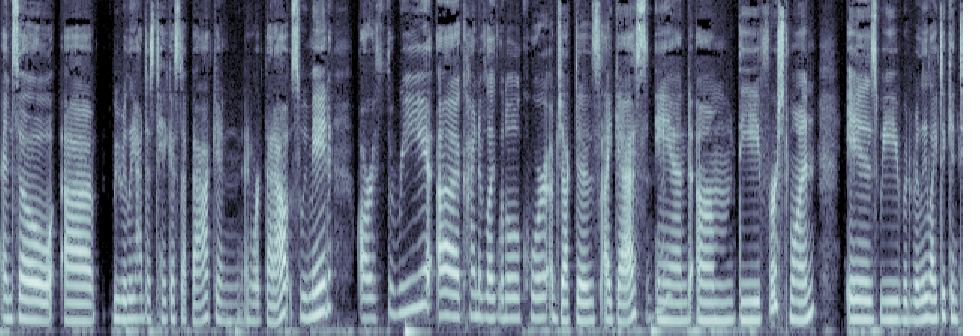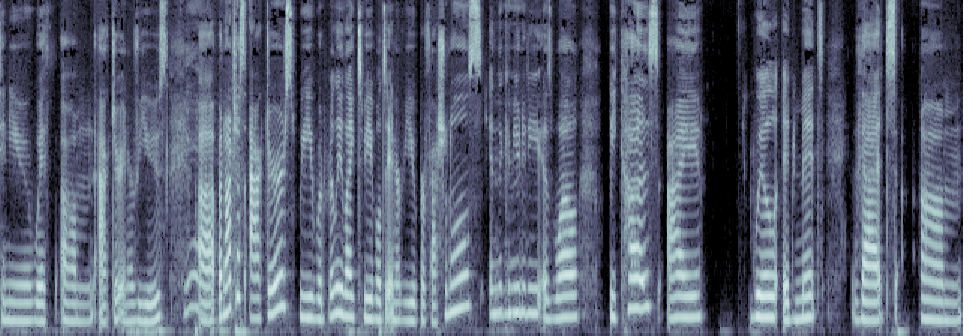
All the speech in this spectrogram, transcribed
And so uh, we really had to take a step back and, and work that out. So we made our three uh, kind of like little core objectives, I guess. And um, the first one is we would really like to continue with um, actor interviews, uh, but not just actors. We would really like to be able to interview professionals in the Mhm. community as well, because I will admit that um,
